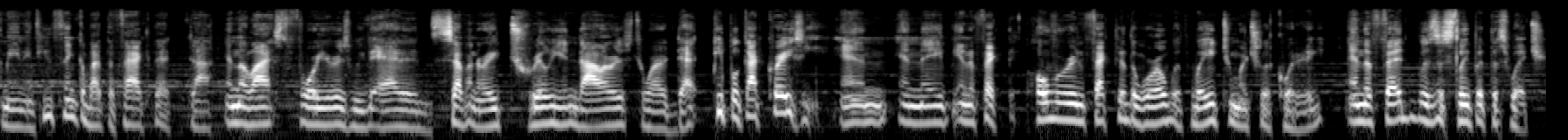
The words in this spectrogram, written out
I mean, if you think about the fact that uh, in the last four years we've added seven or eight trillion dollars to our debt, people got crazy and, and they, in effect, overinfected the world with way too much liquidity. And the Fed was asleep at the switch.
